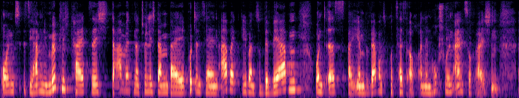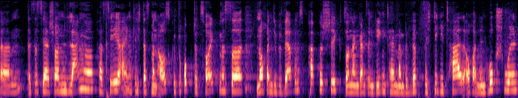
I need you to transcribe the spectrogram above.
und sie haben die Möglichkeit, sich damit natürlich dann bei potenziellen Arbeitgebern zu bewerben und es bei ihrem Bewerbungsprozess auch an den Hochschulen einzureichen. Ähm, es ist ja schon lange passé eigentlich, dass man ausgedruckte Zeugnisse noch in die Bewerbungspappe schickt, sondern ganz im Gegenteil, man bewirbt sich digital auch an den Hochschulen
